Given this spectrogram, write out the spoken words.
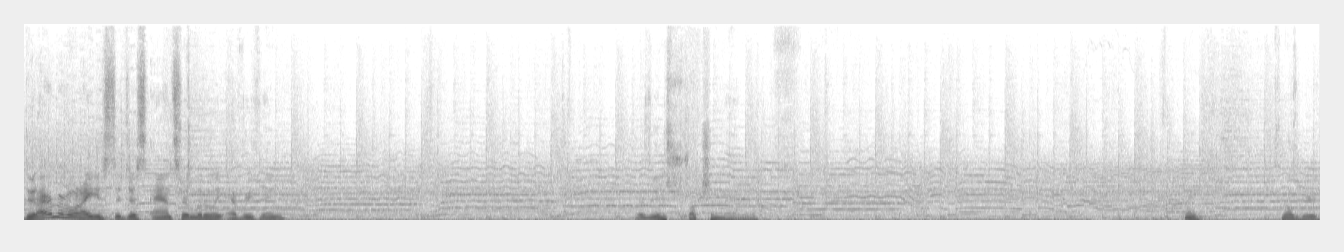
dude, I remember when I used to just answer literally everything. Where's the instruction manual? Hmm. Smells weird.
